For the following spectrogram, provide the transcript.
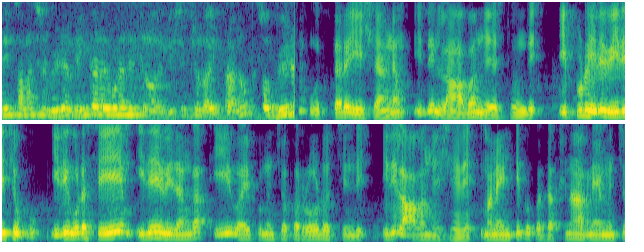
దీనికి సంబంధించిన వీడియో లింక్ అనేది కూడా నేను డిస్క్రిప్షన్లో ఇస్తాను. సో వీడియో ఉత్తర ఈశాన్యం ఇది లాభం చేస్తుంది. ఇప్పుడు ఇది వీధి చూపు. ఇది కూడా సేమ్ ఇదే విధంగా ఈ వైపు నుంచి ఒక రోడ్ వచ్చింది. ఇది లాభం చేసేదే. మన ఇంటికి ఒక దక్షిణాగ్నేయం నుంచి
